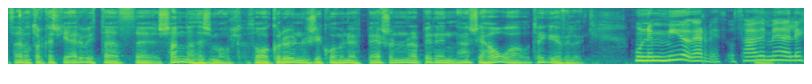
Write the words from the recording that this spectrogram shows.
það er náttúrulega kannski erfitt að uh, sanna þessi mál þó að grunur sé komin upp, er svona byrjun ansi háa á tryggingafélagin? Hún er mjög erfið og það er meðal,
